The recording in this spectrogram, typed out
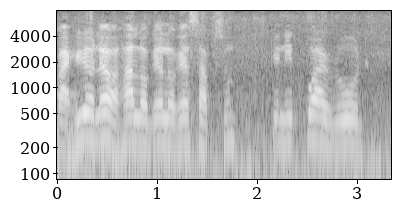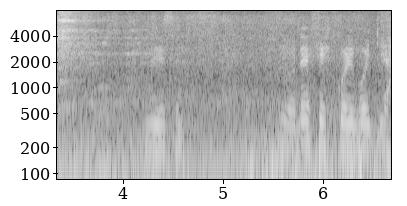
বাহিৰলৈ অহাৰ লগে লগে চাওকচোন কেনেকুৱা ৰ'দ। ৰ'দে শেষ কৰিব এতিয়া।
